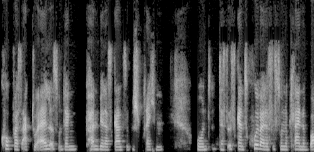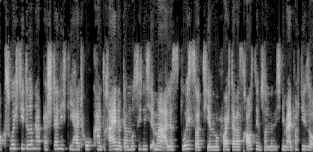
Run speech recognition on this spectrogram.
gucke, was aktuell ist und dann können wir das Ganze besprechen. Und das ist ganz cool, weil das ist so eine kleine Box, wo ich die drin habe. Da stelle ich die halt hochkant rein und da muss ich nicht immer alles durchsortieren, bevor ich da was rausnehme, sondern ich nehme einfach diese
